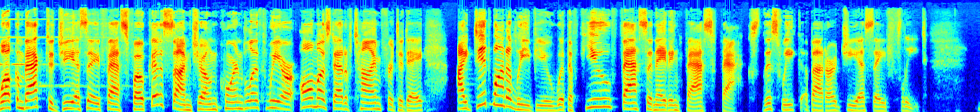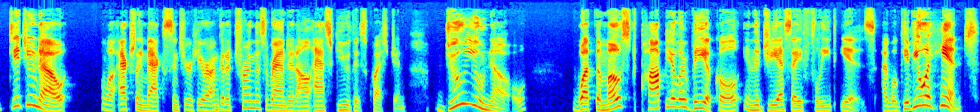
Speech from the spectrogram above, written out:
Welcome back to GSA FAS Focus. I'm Joan Kornbluth. We are almost out of time for today. I did want to leave you with a few fascinating fast facts this week about our GSA fleet. Did you know well, actually, Max, since you're here, I'm going to turn this around and I'll ask you this question. Do you know what the most popular vehicle in the GSA fleet is? I will give you a hint.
